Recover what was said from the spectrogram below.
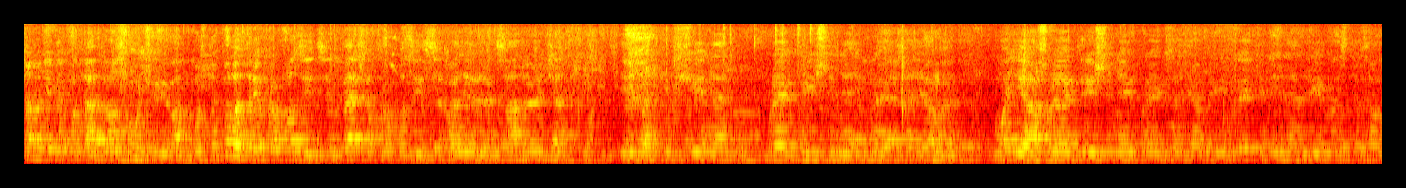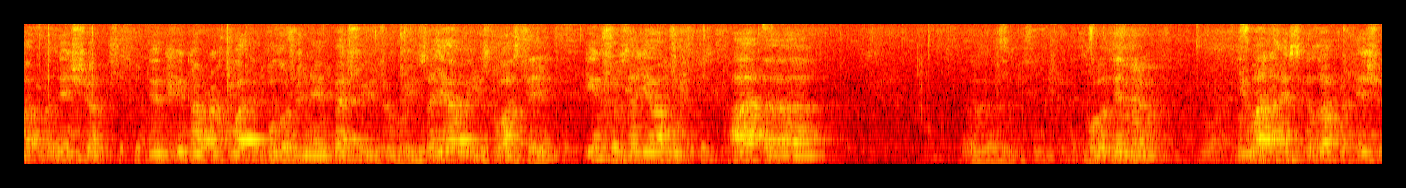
шановні депутати, озвучую вам. Поступило три пропозиції. Перша пропозиція Валерія Олександровича і Батьківщини, проєкт рішення і проєкт заяви. Моя проєкт рішення і проєкт заяви. І третя Ніна Андріївна сказала про що необхідно врахувати положення і першої, і другої заяви і скласти іншу заяву. А е, е, Володимир Іванович сказав про те, що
